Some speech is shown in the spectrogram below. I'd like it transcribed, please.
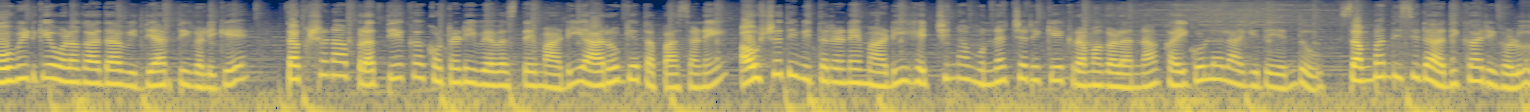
ಕೋವಿಡ್ಗೆ ಒಳಗಾದ ವಿದ್ಯಾರ್ಥಿಗಳಿಗೆ ತಕ್ಷಣ ಪ್ರತ್ಯೇಕ ಕೊಠಡಿ ವ್ಯವಸ್ಥೆ ಮಾಡಿ ಆರೋಗ್ಯ ತಪಾಸಣೆ, ಔಷಧಿ ವಿತರಣೆ ಮಾಡಿ ಹೆಚ್ಚಿನ ಮುನ್ನೆಚ್ಚರಿಕೆ ಕ್ರಮಗಳನ್ನು ಕೈಗೊಳ್ಳಲಾಗಿದೆ ಎಂದು ಸಂಬಂಧಿಸಿದ ಅಧಿಕಾರಿಗಳು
